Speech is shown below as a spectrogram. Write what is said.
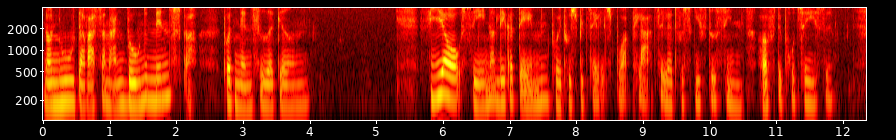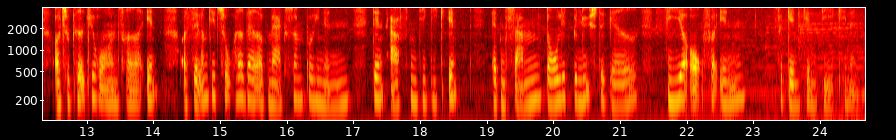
når nu der var så mange vågne mennesker på den anden side af gaden. Fire år senere ligger damen på et hospitalsbord klar til at få skiftet sin hofteprotese. Ortopædkirurgen træder ind, og selvom de to havde været opmærksomme på hinanden den aften, de gik ind af den samme dårligt belyste gade fire år forinden, så genkendte de ikke hinanden.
